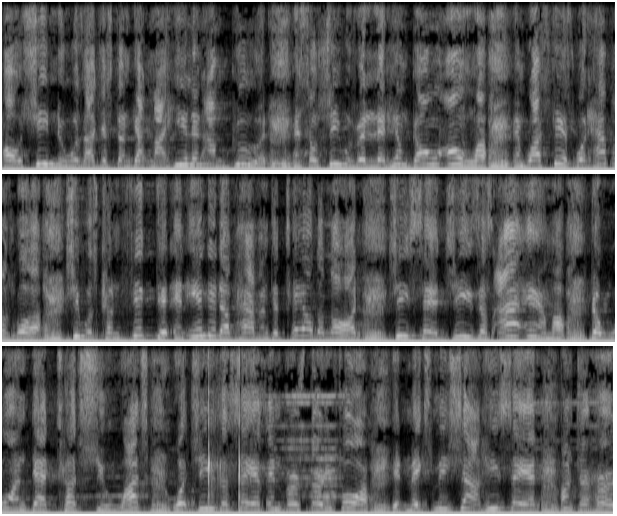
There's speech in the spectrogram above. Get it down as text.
All she knew was, I just done got my healing. I'm good. And so she was ready to let him go on. And watch this. What happens was she was convicted and ended up having to tell the Lord. She said, Jesus, I am uh, the one that touched you. Watch what Jesus says in verse 34. It makes me shout. He said unto her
